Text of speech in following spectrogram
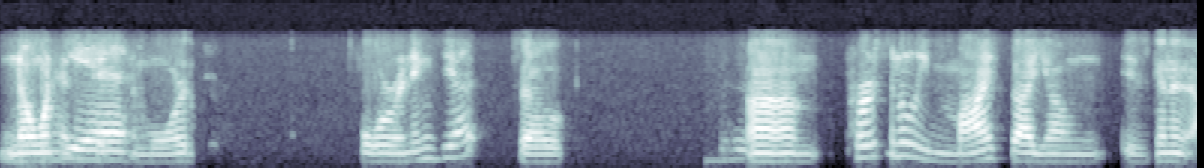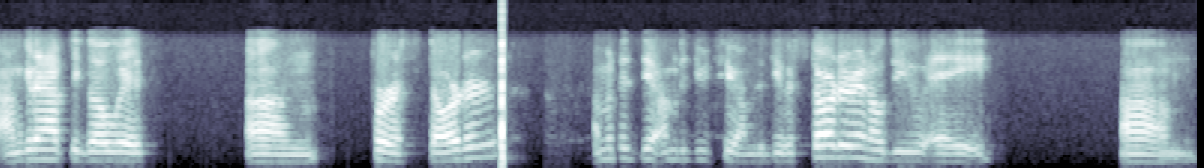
no one has Yeah. pitched more than four innings yet. So Mhm. um, personally, my Cy Young is gonna. I'm gonna have to go with um, for a starter. I'm gonna do. I'm gonna do two. I'm gonna do a starter and I'll do a. Um,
